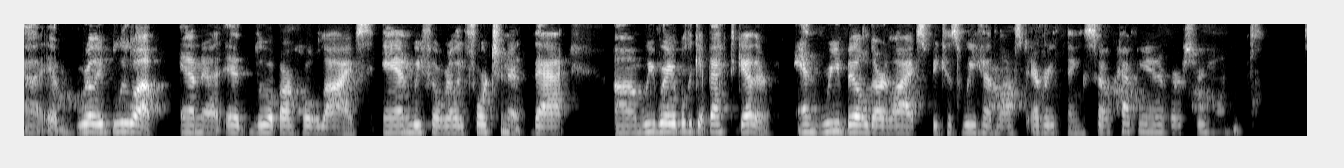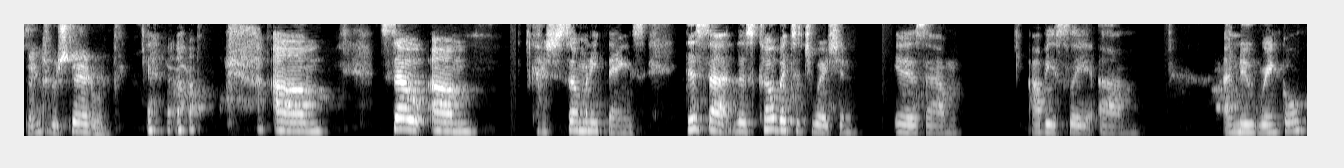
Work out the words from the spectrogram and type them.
uh, it really blew up and uh, it blew up our whole lives. And we feel really fortunate that um, we were able to get back together and rebuild our lives because we had lost everything. So happy anniversary, honey. Thanks for staying with me. um, so, um, gosh, so many things. This uh, this COVID situation is um, obviously um, a new wrinkle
